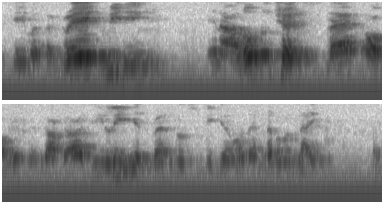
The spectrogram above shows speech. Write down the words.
It gave us a great meeting in our local church last August with Dr. R.G. Lee as principal speaker on that memorable night. And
